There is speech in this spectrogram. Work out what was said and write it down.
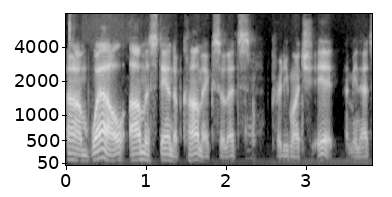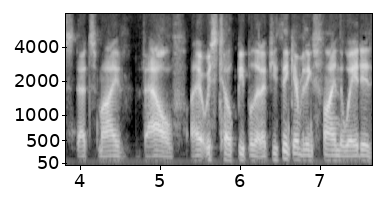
Um, well, I'm a stand-up comic, so that's pretty much it. I mean, that's that's my valve. I always tell people that if you think everything's fine the way it is,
